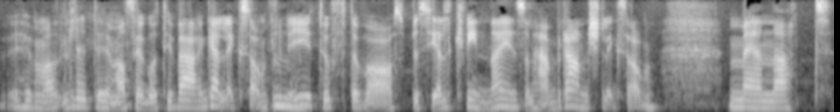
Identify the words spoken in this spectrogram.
hur man, lite hur man ska gå tillväga liksom. För mm. det är ju mm. tufft att vara speciellt kvinna i en sån här bransch liksom. Men att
